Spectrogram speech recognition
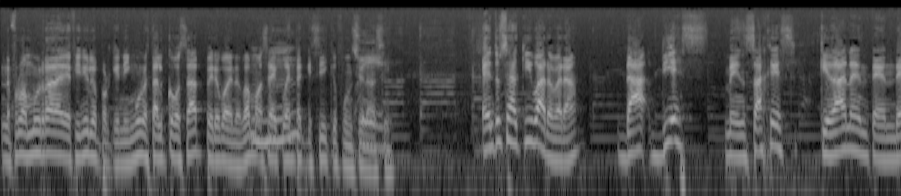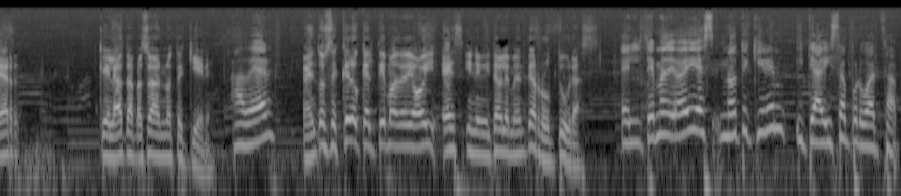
una forma muy rara de definirlo porque ninguno es tal cosa, pero bueno, vamos a hacer Ujú. cuenta que sí, que funciona Sí. así. Entonces aquí Bárbara da 10 mensajes que dan a entender que la otra persona no te quiere. A ver, Entonces creo que el tema de hoy es inevitablemente rupturas. el tema de hoy es no te quieren y te avisa por WhatsApp.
